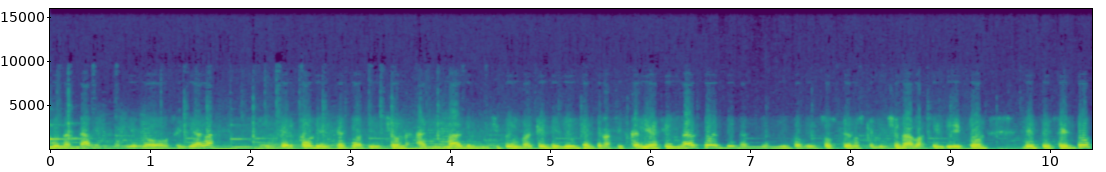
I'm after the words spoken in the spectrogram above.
Buenas tardes, como bien lo señala, Interpol, el Centro de Atención Animal del municipio de Marqués, denuncia ante la Fiscalía General por el envenenamiento de esos perros que mencionabas. El director de este centro,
